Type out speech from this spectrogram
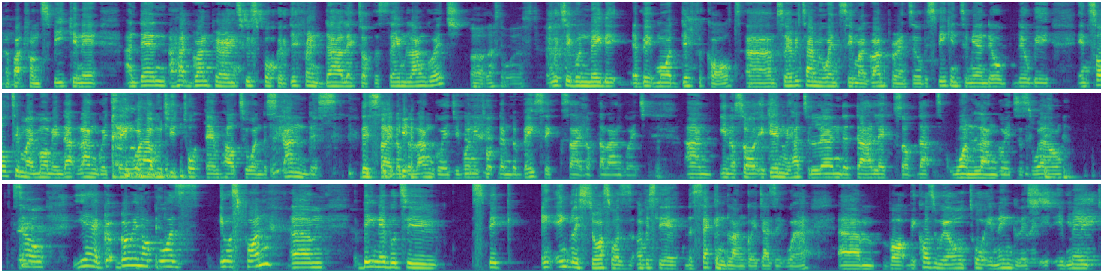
apart from speaking it. And then I had grandparents who spoke a different dialect of the same language, oh, that's the worst. which even made it a bit more difficult. Um, so every time we went to see my grandparents, they'll be speaking to me and they'll they'll be insulting my mom in that language, saying, "Why haven't you taught them how to understand this this side of the language? You've only taught them the basic side of the language." And you know, so again, we had to learn the dialects of that one language as well. So yeah, gr- growing up was it was fun. Um, being able to speak English to us was obviously the second language, as it were. Um, but because we were all taught in English, it, it made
